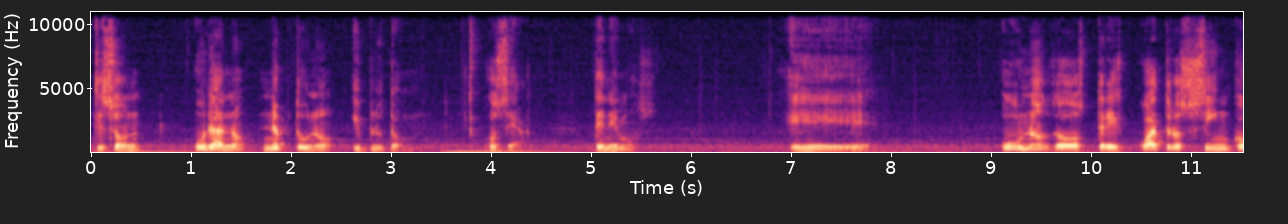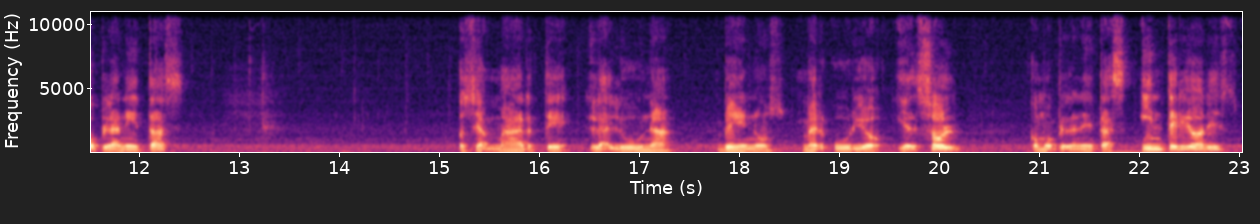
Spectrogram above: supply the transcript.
que son Urano, Neptuno y Plutón. O sea, tenemos 1, 2, 3, 4, 5 planetas. O sea, Marte, la Luna, Venus, Mercurio y el Sol como planetas interiores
